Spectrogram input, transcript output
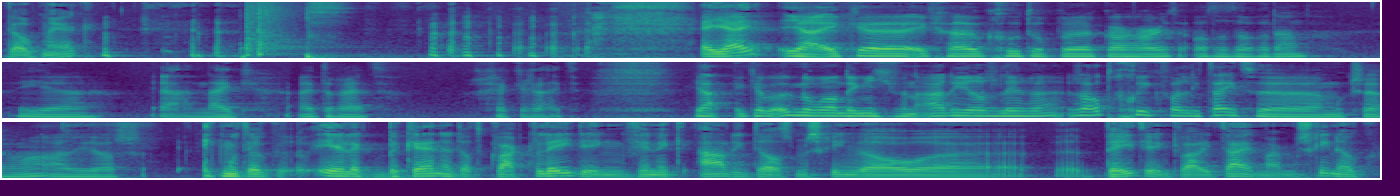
Welk merk? en jij? Ja, ik, eh, ik ga ook goed op eh, Carhartt. Altijd al gedaan. Die, eh, ja, Nike, uiteraard. Gekkerheid. Ja, ik heb ook nog wel een dingetje van Adidas liggen. Het is altijd goede kwaliteit, moet ik zeggen, man, Adidas. Ik moet ook eerlijk bekennen dat qua kleding vind ik Adidas misschien wel beter in kwaliteit. Maar misschien ook...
